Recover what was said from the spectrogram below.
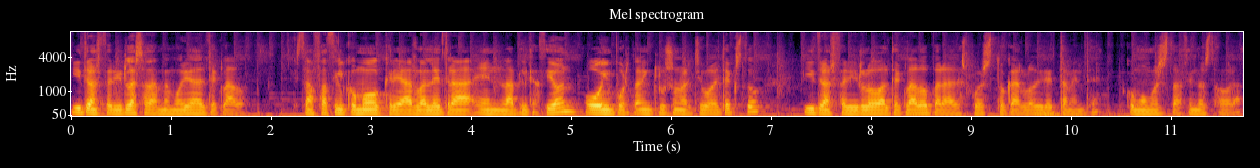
y transferirlas a la memoria del teclado. tan fácil como crear la letra en la aplicación o importar incluso un archivo de texto y transferirlo al teclado para después tocarlo directamente, como hemos estado haciendo hasta ahora.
